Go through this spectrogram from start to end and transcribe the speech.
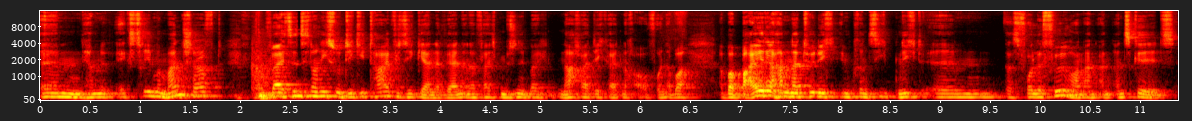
ähm, die haben eine extreme Mannschaft. Vielleicht sind sie noch nicht so digital, wie sie gerne wären, oder vielleicht müssen sie bei Nachhaltigkeit noch aufholen. Aber, aber beide haben natürlich im Prinzip nicht ähm, das volle Füllhorn an, an, an Skills.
